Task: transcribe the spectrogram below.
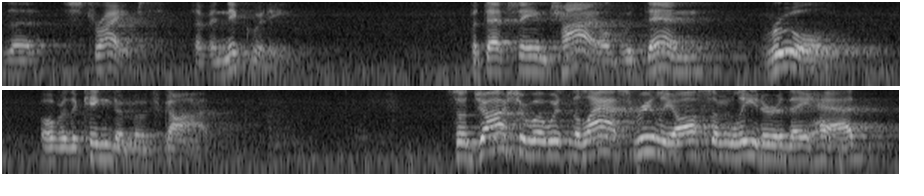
the stripes of iniquity. But that same child would then rule over the kingdom of God. So Joshua was the last really awesome leader they had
